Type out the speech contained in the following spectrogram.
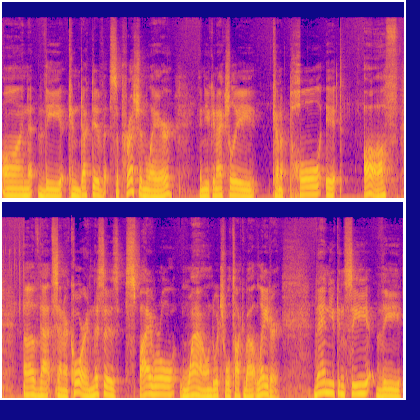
on the conductive suppression layer and you can actually kind of pull it off of that center core. And this is spiral wound, which we'll talk about later. Then you can see the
